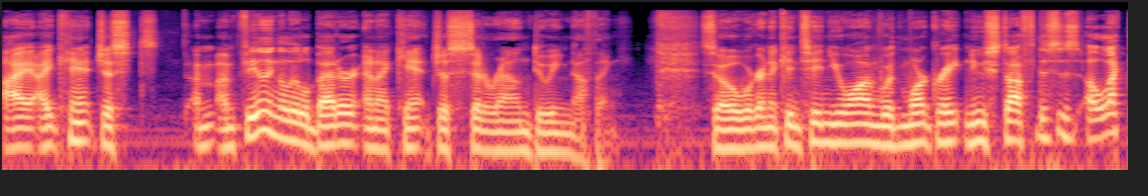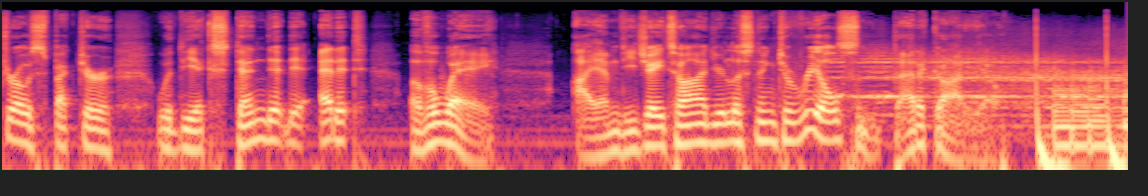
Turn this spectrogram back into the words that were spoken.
I, I can't just. I'm, I'm feeling a little better, and I can't just sit around doing nothing. So we're going to continue on with more great new stuff. This is Electro Spectre with the extended edit of Away. I am DJ Todd. You're listening to Real Synthetic Audio.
